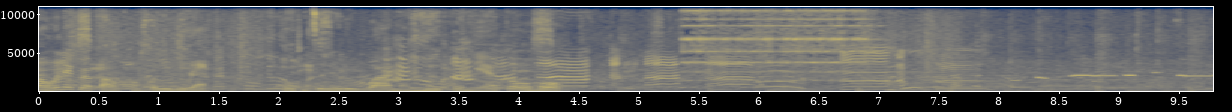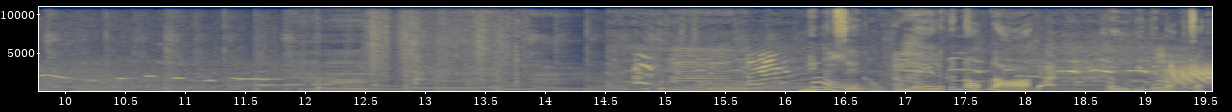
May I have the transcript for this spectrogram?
ฟังไว้ในกระเป๋าของโอลิเวียเพื่อที่จะได้รู้ว่านางเงือกตัวนี้โกหกนี่มันเสียงของ เลแล้วก็นกเหรอ เธอวิ่งไปบอกแจ็ค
